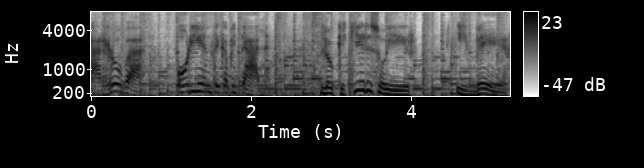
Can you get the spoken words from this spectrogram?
Arroba Oriente Capital. Lo que quieres oír y ver.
